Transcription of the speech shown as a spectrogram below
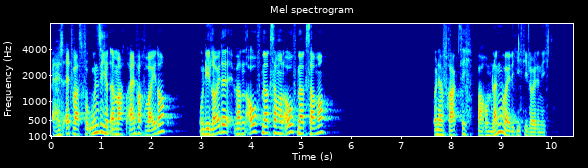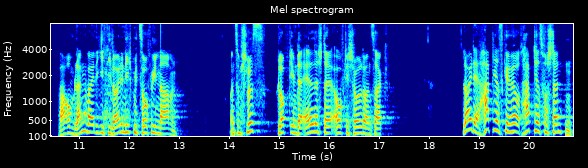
er ist etwas verunsichert, er macht einfach weiter. Und die Leute werden aufmerksamer und aufmerksamer und er fragt sich, warum langweile ich die Leute nicht? Warum langweile ich die Leute nicht mit so vielen Namen? Und zum Schluss klopft ihm der Älteste auf die Schulter und sagt, Leute, habt ihr es gehört? Habt ihr es verstanden?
